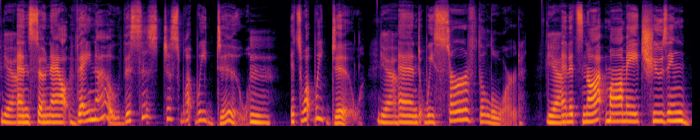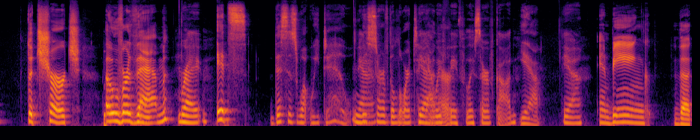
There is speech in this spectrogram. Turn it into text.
Yeah. And so now they know this is just what we do. Mm. It's what we do. Yeah. And we serve the Lord. Yeah. And it's not mommy choosing the church over them. right. It's this is what we do. Yeah. We serve the Lord together. Yeah. We faithfully serve God. Yeah. Yeah. and being the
